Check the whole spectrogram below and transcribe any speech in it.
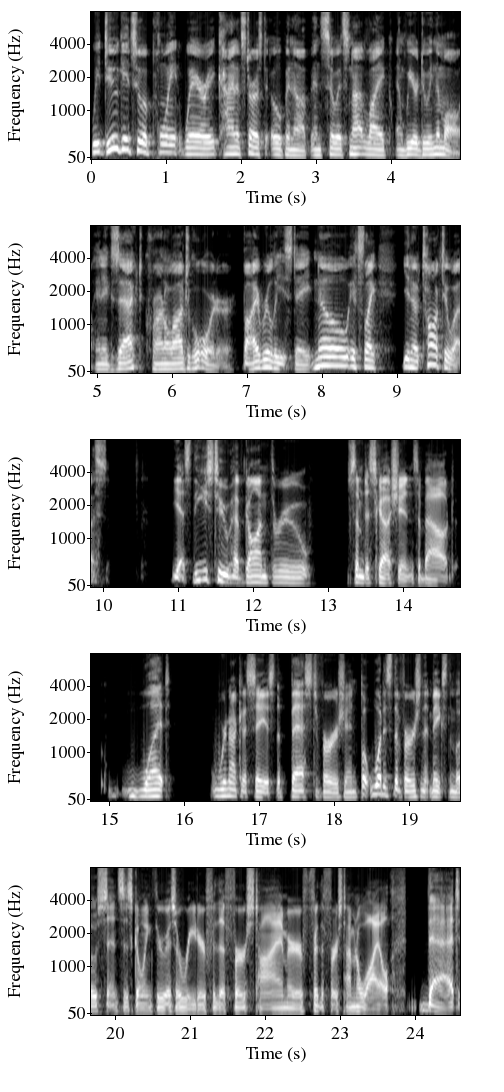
we do get to a point where it kind of starts to open up. And so it's not like, and we are doing them all in exact chronological order by release date. No, it's like, you know, talk to us. Yes, these two have gone through some discussions about what we're not going to say is the best version, but what is the version that makes the most sense is going through as a reader for the first time or for the first time in a while. That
